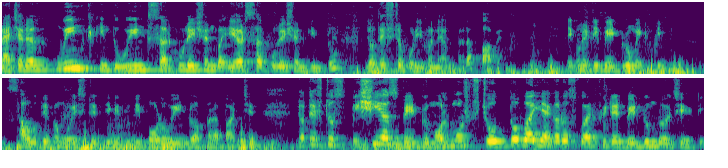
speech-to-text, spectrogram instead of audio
ন্যাচারাল উইন্ড কিন্তু উইন্ড সার্কুলেশন বা এয়ার সার্কুলেশন কিন্তু যথেষ্ট পরিমাণে আপনারা পাবেন। দেখুন এটি বেডরুম একটি। সাউথ এবং ওয়েস্টের দিকে দুটি বড় উইন্ডো আপনারা পাচ্ছেন। যথেষ্ট স্পেশিয়াস বেডরুম অলমোস্ট চোদ্দ বাই এগারো স্কোয়ার ফিটের বেডরুম রয়েছে এটি।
